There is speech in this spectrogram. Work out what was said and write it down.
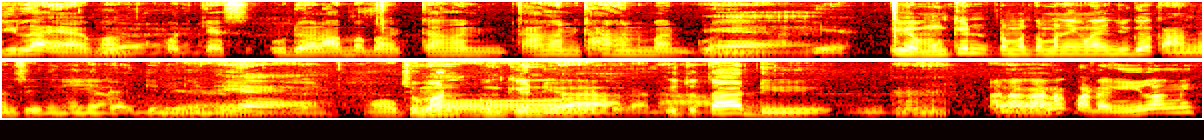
Gila ya emang Iya. podcast udah lama banget kangen kangen kangen teman gue. Iya. Iya. Iya, mungkin teman-teman yang lain juga kangen sih dengan yang Iya. kayak gini-gini. Iya. ya kan. Ngobrol Cuman mungkin ya gitu kan. itu tadi Anak-anak pada ngilang nih.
